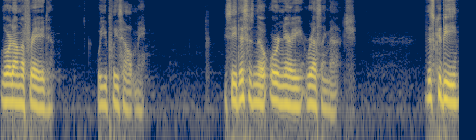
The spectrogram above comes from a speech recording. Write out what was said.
Lord, I'm afraid. Will you please help me? You see, this is no ordinary wrestling match. This could be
